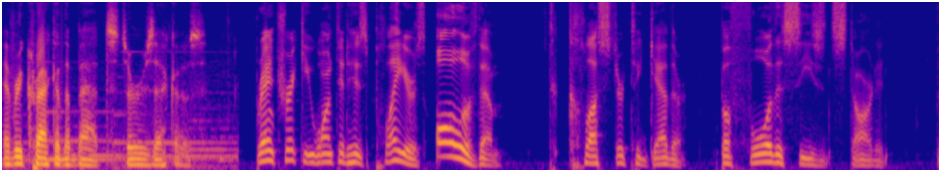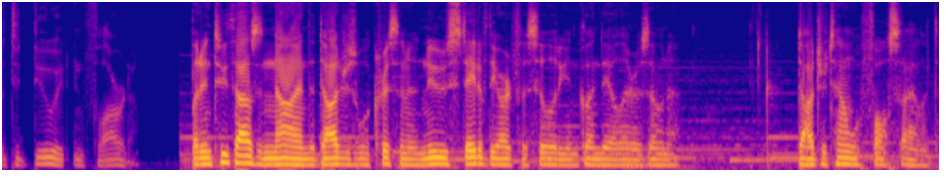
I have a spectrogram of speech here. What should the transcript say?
every crack of the bat stirs echoes. Branch Rickey wanted his players, all of them, to cluster together before the season started, but to do it in Florida. But in 2009, the Dodgers will christen a new state of the art facility in Glendale, Arizona. Dodgertown will fall silent.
